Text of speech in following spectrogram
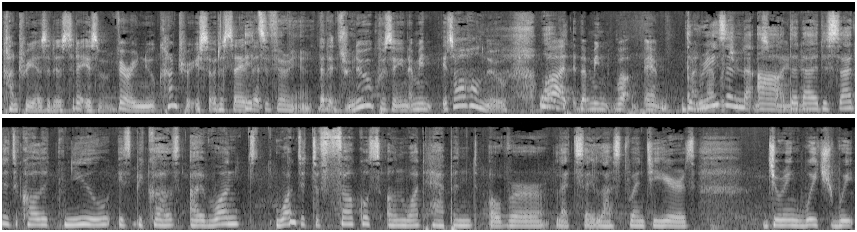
country as it is today is a very new country. So to say It's that a very new that it's new cuisine, I mean, it's all new. Well, but I mean, well, and The I know what reason you uh, that. I decided to call it new is because I want wanted to focus on what happened over, let's say, last twenty years, during which we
